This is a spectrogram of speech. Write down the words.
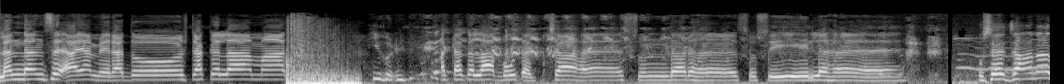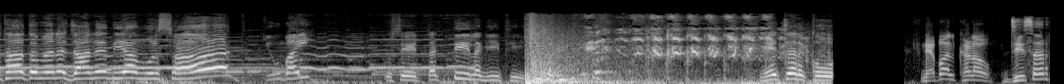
लंदन से आया मेरा दोस्त टकला मात टकला बहुत अच्छा है सुंदर है सुशील है। उसे जाना था तो मैंने जाने दिया मुर्साद। क्यों भाई? उसे टट्टी लगी थी। नेचर को नेपाल खड़ा हो। जी सर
